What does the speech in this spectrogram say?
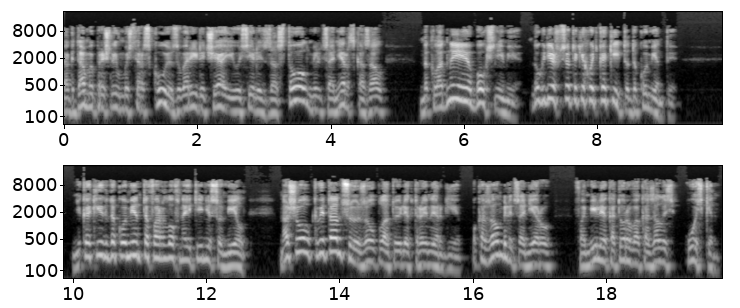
Когда мы пришли в мастерскую, заварили чай и уселись за стол, милиционер сказал, «Накладные, бог с ними, но где ж все-таки хоть какие-то документы?» Никаких документов Орлов найти не сумел. Нашел квитанцию за уплату электроэнергии, показал милиционеру, фамилия которого оказалась Оськин.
